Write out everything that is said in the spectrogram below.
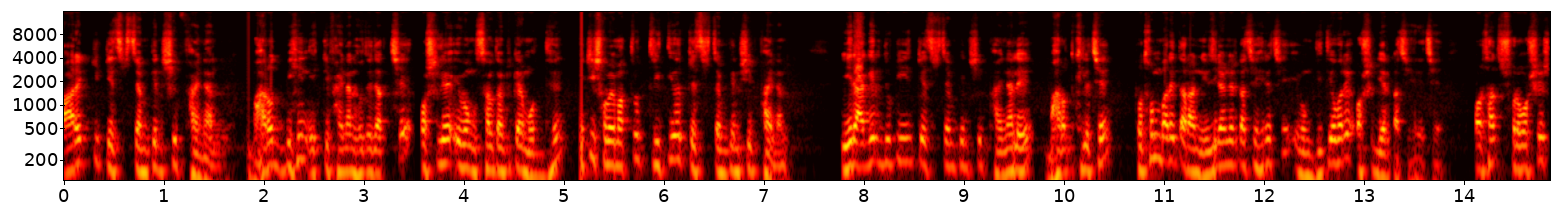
আরেকটি টেস্ট চ্যাম্পিয়নশিপ ফাইনাল। ভারতবিহীন একটি ফাইনাল হতে যাচ্ছে অস্ট্রেলিয়া এবং সাউথ আফ্রিকার মধ্যে। এটি সবেমাত্র তৃতীয় টেস্ট চ্যাম্পিয়নশিপ ফাইনাল। এর আগের দুটি টেস্ট চ্যাম্পিয়নশিপ ফাইনালে ভারত খেলেছে। প্রথমবারে তারা নিউজিল্যান্ডের কাছে হেরেছে এবং দ্বিতীয়বারে অস্ট্রেলিয়ার কাছে হেরেছে। অর্থাৎ সর্বশেষ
